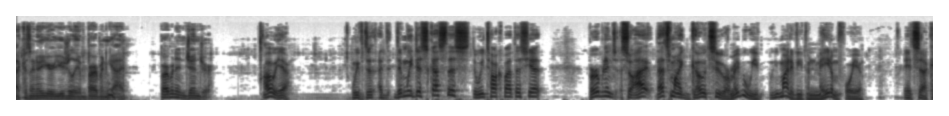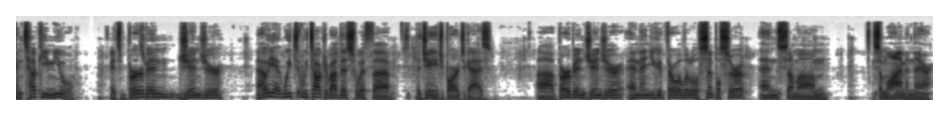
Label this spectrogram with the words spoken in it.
Because I know you're usually a bourbon guy. Bourbon and ginger. Oh yeah, we've di- uh, didn't we discuss this? Did we talk about this yet? Bourbon. And, so I that's my go-to, or maybe we we might have even made them for you. It's a Kentucky Mule. It's bourbon, ginger. Oh yeah, we we talked about this with uh, the JH Bards guys. Uh, bourbon, ginger, and then you could throw a little simple syrup and some um some lime in there,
